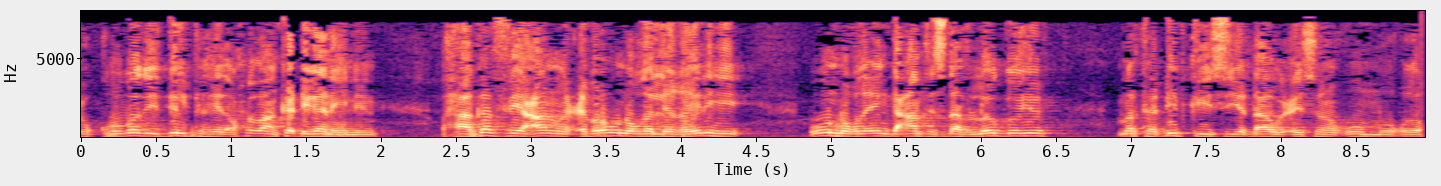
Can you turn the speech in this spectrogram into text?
cuquubadii dilkahayd waxba aan ka dhiganaynin waxaa ka fiican inuu cibro u noqdo likayrihi uu noqdo in gacanta isdhaaf loo gooyo marka dhibkiisi iyo dhaawiciisana uu muuqdo.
